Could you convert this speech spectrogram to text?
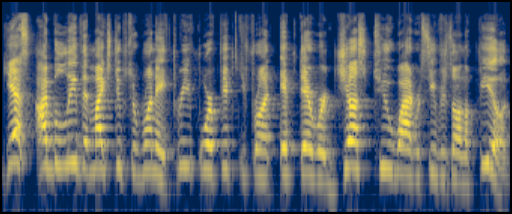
Yes, I believe that Mike Stoops would run a 3-4-50 front if there were just two wide receivers on the field.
